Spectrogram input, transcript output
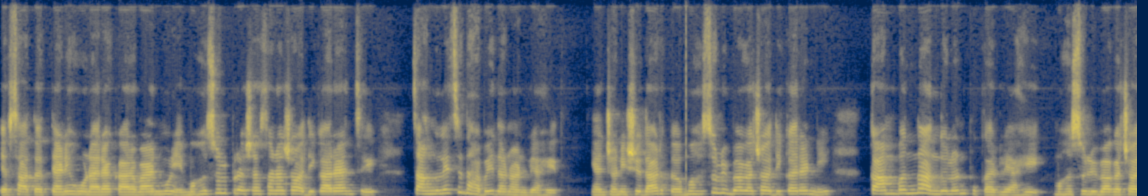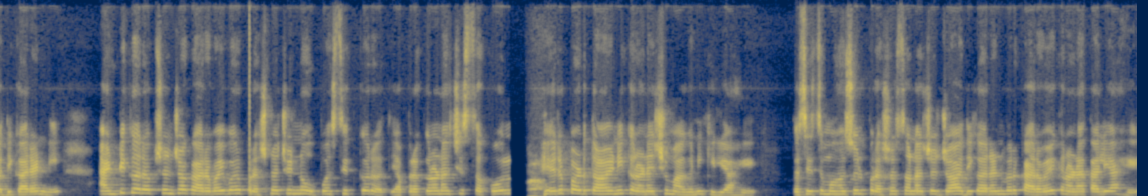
या सातत्याने होणाऱ्या कारवायांमुळे महसूल प्रशासनाच्या अधिकाऱ्यांचे चांगलेच धाबे दणाणले आहेत. यांच्या निषेधार्थ महसूल विभागाच्या अधिकाऱ्यांनी काम बंद आंदोलन पुकारले आहे. महसूल विभागाच्या अधिकाऱ्यांनी अँटी करप्शनच्या कारवाईवर प्रश्नचिन्ह उपस्थित करत या प्रकरणाची सखोल हेरपडताळणी करण्याची मागणी केली आहे. तसेच महसूल प्रशासनाच्या ज्या अधिकाऱ्यांवर कारवाई करण्यात आली आहे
